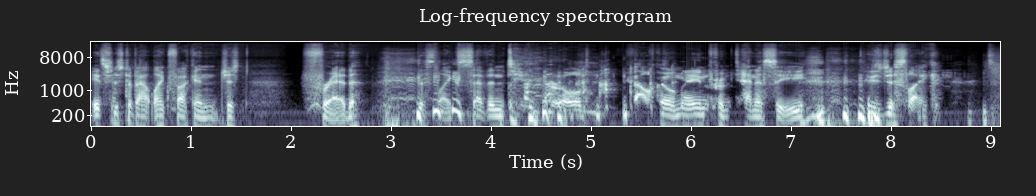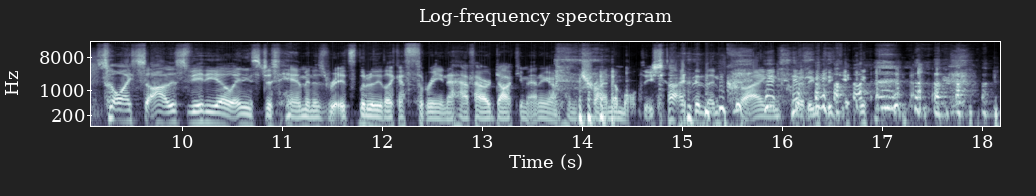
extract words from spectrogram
It's just about like fucking just Fred, this like seventeen year old Falco main from Tennessee, who's just like. So I saw this video, and it's just him and his. It's literally like a three and a half hour documentary on him trying to multi shine and then crying and quitting the game.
